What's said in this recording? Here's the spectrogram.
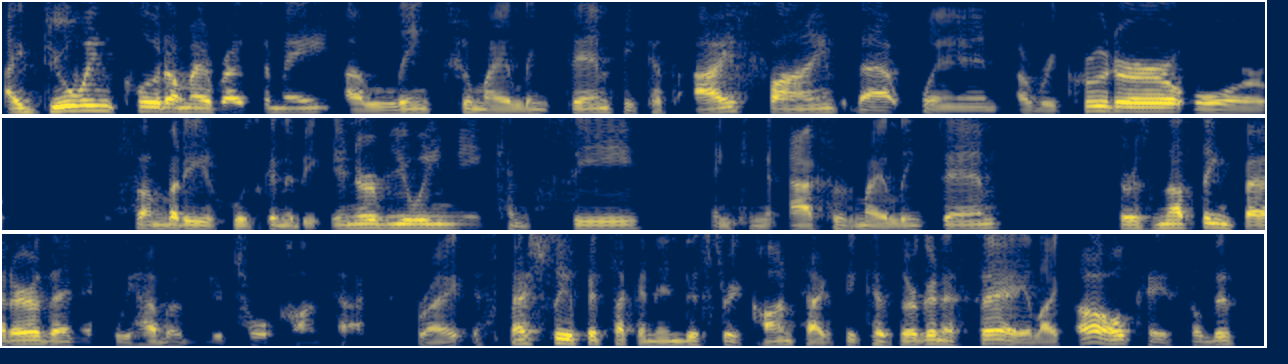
I do include on my resume a link to my LinkedIn because I find that when a recruiter or somebody who's going to be interviewing me can see and can access my LinkedIn, there's nothing better than if we have a mutual contact, right? Especially if it's like an industry contact, because they're gonna say like, oh, okay, so this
